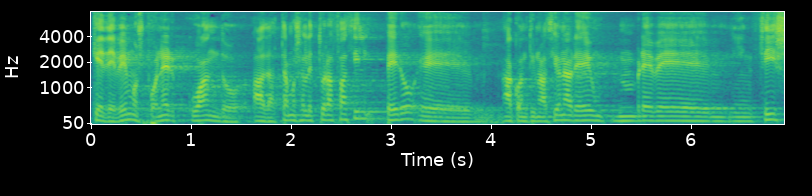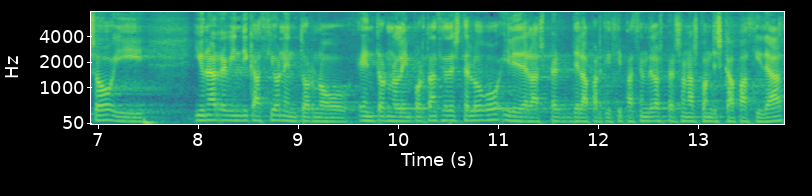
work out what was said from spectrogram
que debemos poner cuando adaptamos a lectura fácil, pero eh, a continuación haré un breve inciso y, y una reivindicación en torno, en torno a la importancia de este logo y de, de la participación de las personas con discapacidad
